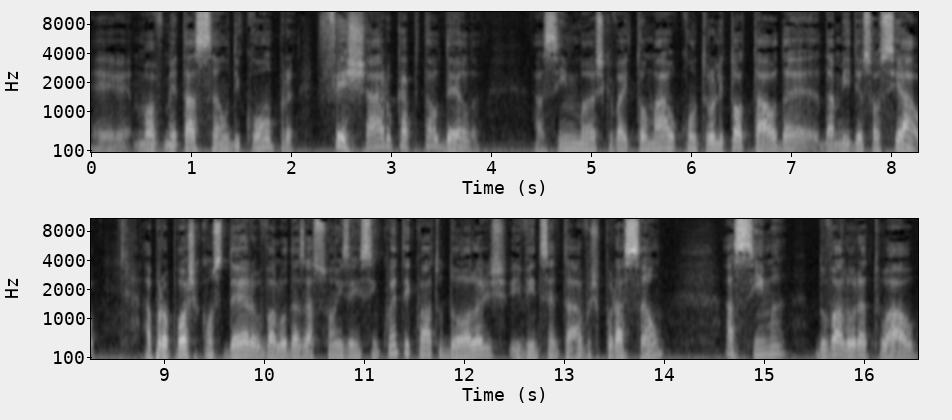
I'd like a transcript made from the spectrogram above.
é, movimentação de compra, fechar o capital dela. Assim, Musk vai tomar o controle total da, da mídia social. A proposta considera o valor das ações em 54 dólares e 20 centavos por ação, acima do valor atual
